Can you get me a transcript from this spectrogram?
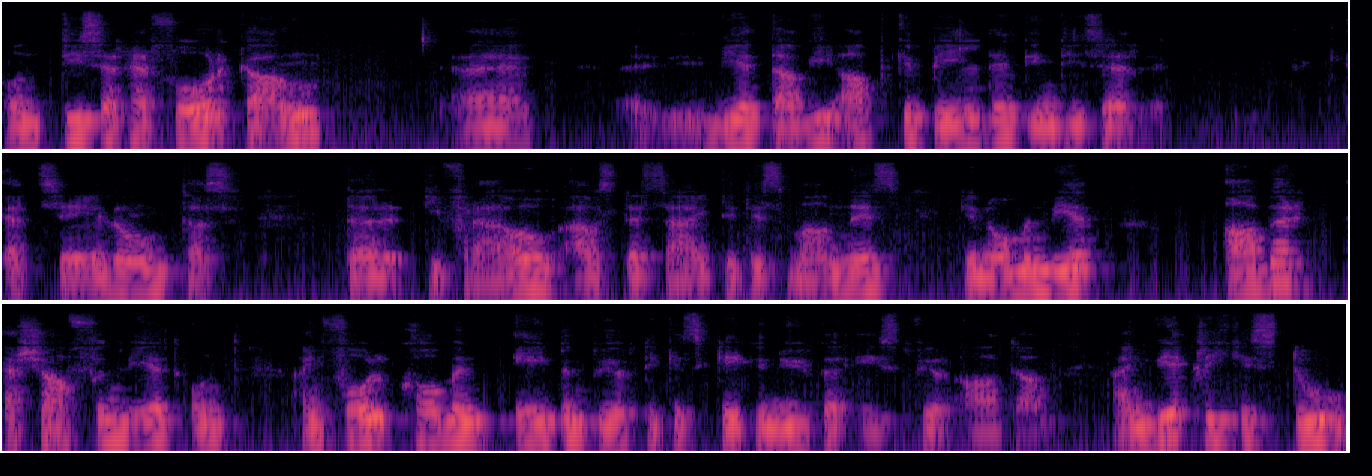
Und dieser Hervorgang äh, wird da wie abgebildet in dieser Erzählung, dass der, die Frau aus der Seite des Mannes genommen wird, aber erschaffen wird und ein vollkommen ebenbürtiges Gegenüber ist für Adam. Ein wirkliches Du,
